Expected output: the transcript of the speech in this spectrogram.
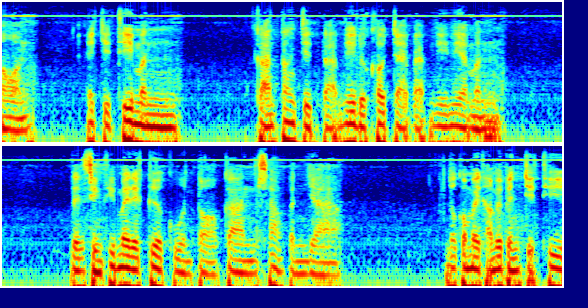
นอนไอ้จิตที่มันการตั้งจิตแบบนี้หรือเข้าใจแบบนี้เนี่ยมันเป็นสิ่งที่ไม่ได้เกื้อกูลต่อการสร้างปัญญา แล้วก็ไม่ทำให้เป็นจิตที่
